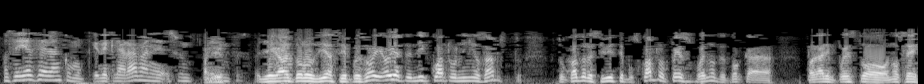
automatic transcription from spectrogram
O sea, ellas eran como que declaraban su impuesto. Llegaban todos los días y pues, oye, hoy atendí cuatro niños, ¿sabes? ¿Tú, ¿Tú cuánto recibiste? Pues cuatro pesos, bueno, te toca pagar impuesto, no sé,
